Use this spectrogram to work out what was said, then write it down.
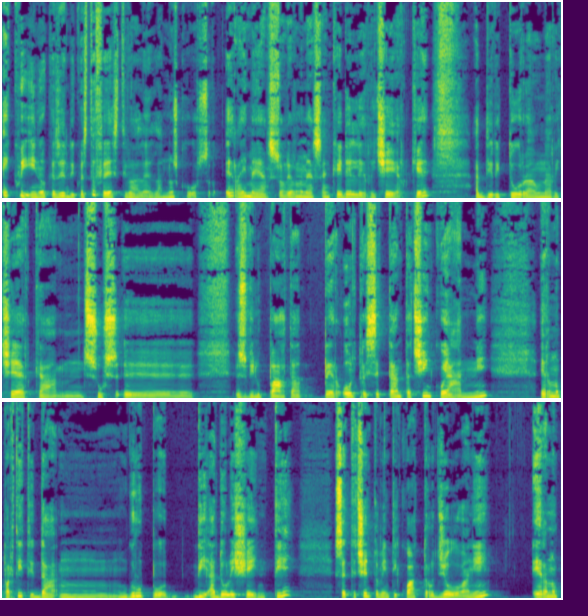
E qui in occasione di questo festival l'anno scorso era emerso, erano emerse anche delle ricerche, addirittura una ricerca mh, su, eh, sviluppata per oltre 75 anni, erano partiti da un gruppo di adolescenti, 724 giovani, erano,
